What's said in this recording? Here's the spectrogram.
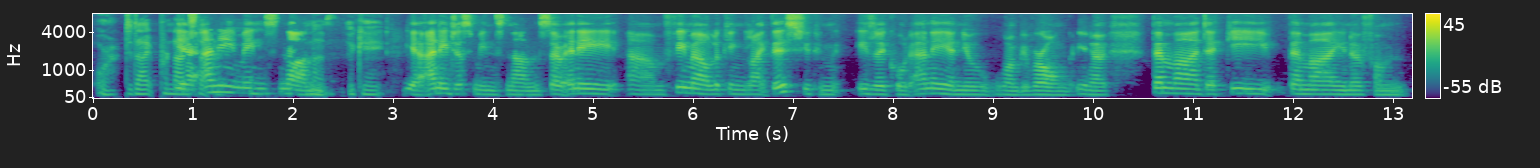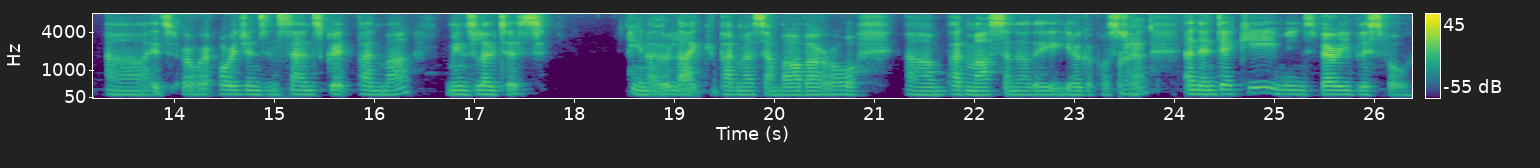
Or did I pronounce Yeah, that? Ani means nun. Nun. Okay. Yeah, Ani just means nun. So any um, female looking like this, you can easily call Ani, and you won't be wrong. You know, Pema Deki, Pema, you know, from uh, its origins in Sanskrit, Padma means lotus. You know, like Padma Sambhava or um, Padmasana, the yoga posture, Right. and then Deki means very blissful.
